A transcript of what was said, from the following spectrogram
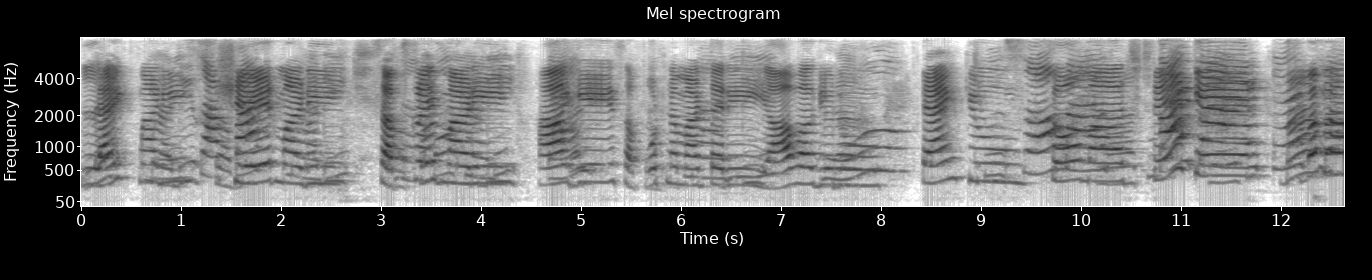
ಲೈಕ್ ಮಾಡಿ ಶೇರ್ ಮಾಡಿ ಸಬ್ಸ್ಕ್ರೈಬ್ ಮಾಡಿ. ಹಾಗೆ ಸಪೋರ್ಟ್ನ ಮಾಡ್ತಾರೆ ಯಾವಾಗ್ಲೂ thank you so much take care bye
